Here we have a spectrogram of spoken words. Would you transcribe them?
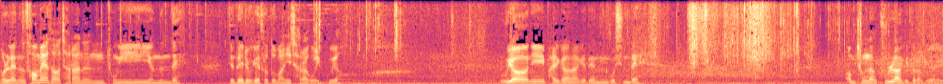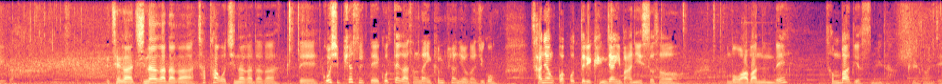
원래는 섬에서 자라는 종이였는데 이제 내륙에서도 많이 자라고 있고요. 우연히 발견하게 된 곳인데 엄청난 굴락이더라고요 여기가 제가 지나가다가 차 타고 지나가다가 그때 꽃이 피었을 때 꽃대가 상당히 큰 편이어 가지고 사냥과 꽃들이 굉장히 많이 있어서 한번 와봤는데 선바디였습니다. 그래서 이제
